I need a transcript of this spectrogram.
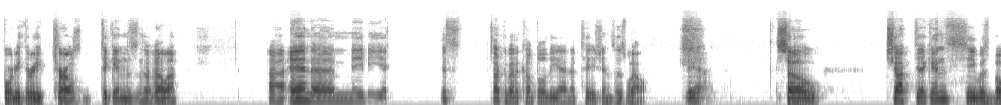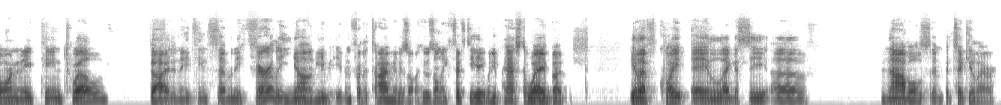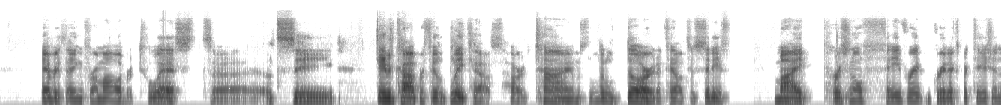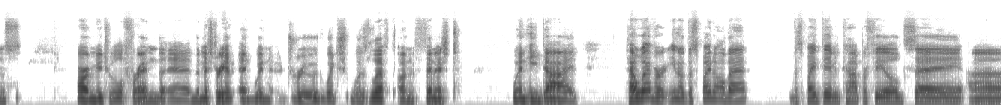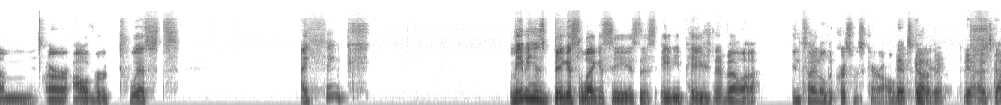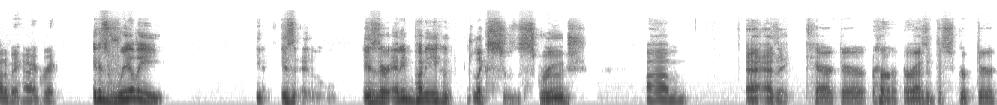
43 Charles Dickens novella. Uh, and uh, maybe a, just talk about a couple of the adaptations as well. Yeah. So, Chuck Dickens, he was born in 1812, died in 1870, fairly young, even even for the time he was he was only 58 when he passed away, but he left quite a legacy of novels in particular. Everything from Oliver Twist, uh, let's see, David Copperfield, Bleak House, Hard Times, Little Dorrit, A Tale of Two Cities. My personal favorite, Great Expectations, Our Mutual Friend, uh, The Mystery of Edwin Drood, which was left unfinished when he died. However, you know, despite all that, despite David Copperfield, say, um, or Oliver Twist, I think maybe his biggest legacy is this 80 page novella entitled The Christmas Carol. It's got to be. Yeah, it's got to be. I agree. It is really you know, is is there anybody who like Scrooge um as a character or, or as a descriptor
